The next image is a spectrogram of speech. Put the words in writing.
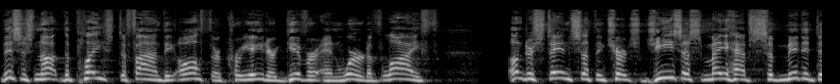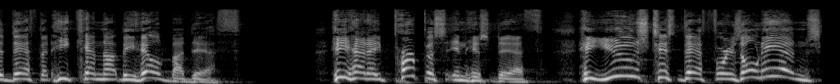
this is not the place to find the author, creator, giver, and word of life. Understand something, church. Jesus may have submitted to death, but he cannot be held by death. He had a purpose in his death. He used his death for his own ends,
